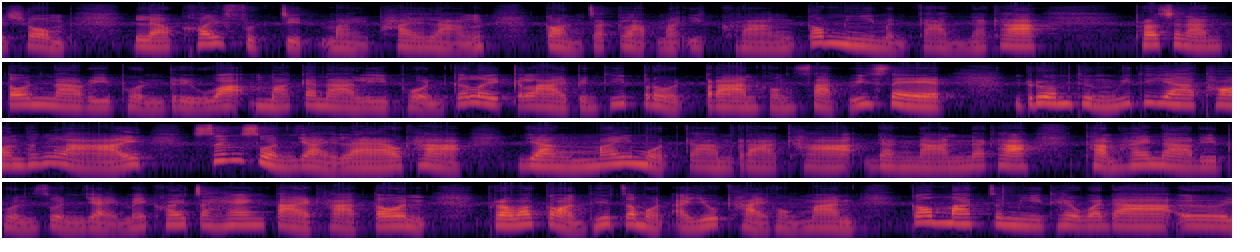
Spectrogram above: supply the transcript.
ยชม แล้วค่อยฝึกจิตใหม่ภายหลัง ก่อนจะกลับมาอีกครั้งก็มีเหมือนกันนะคะ เพราะฉะนั้นต้นนารีผลหรือว่ามักนารีผลก็เลยกลายเป็นที่โปรดปรานของสัตว์วิเศษ รวมถึงวิทยาธรทั้งหลาย ซึ่งส่วนใหญ่แล้วค่ะ ยังไม่หมดการราคาดังนั้นนะคะทำให้นารีผลส่วนใหญ่ไม่ค่อยจะแห้งตายคาต้น เพราะว่าก่อนที่จะหมดอายุขัยของมัน ก็มักจะมีเทวดาเอ่ย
